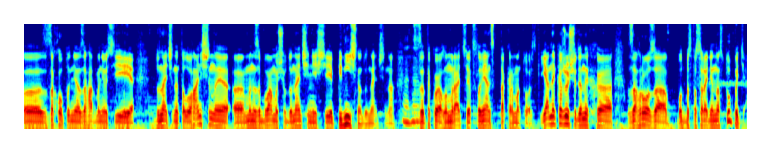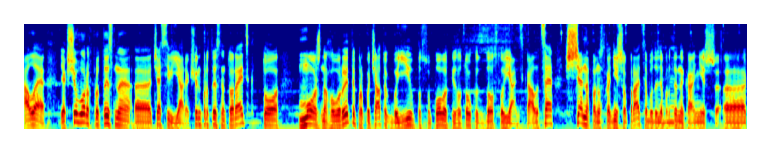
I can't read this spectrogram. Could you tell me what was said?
е, захоплення загарбання усієї Донеччини та Луганщини. Е, Ми не забуваємо, що в Донеччині ще є північна Донеччина з такою агломерацією, як Слов'янськ та Карматорськ. Я не кажу, що для них е, загроза от безпосередньо наступить, але якщо ворог протисне часів яр, якщо він протисне Торецьк, то можна говорити про початок боїв поступових підготовку до Слов'янська. Але це ще напевно складніша операція буде для противника ніж е,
